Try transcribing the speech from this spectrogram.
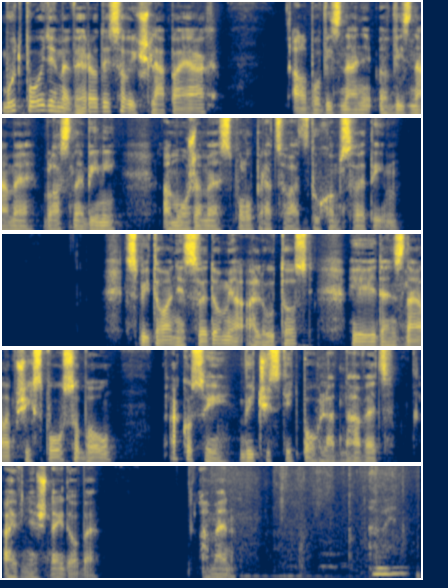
Buď pôjdeme v Herodesových šľapajách, alebo vyznáme vlastné viny a môžeme spolupracovať s Duchom Svetým. Spýtovanie svedomia a ľútosť je jeden z najlepších spôsobov, ako si vyčistiť pohľad na vec aj v dnešnej dobe. Amen. Amen.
